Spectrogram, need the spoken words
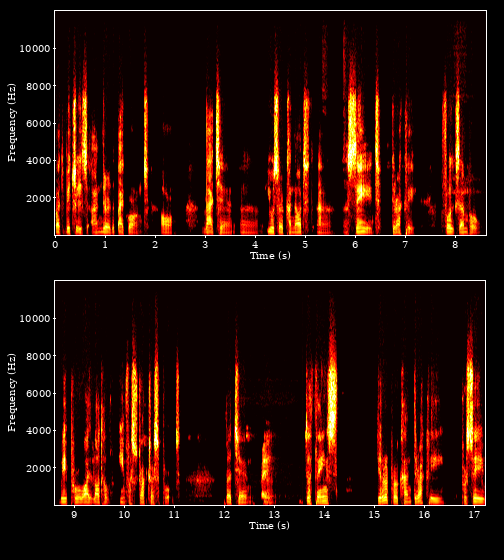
but which is under the background or that uh, uh, user cannot uh, uh, see it directly. For example, we provide a lot of infrastructure support, but um, uh, Right. the things developer can directly perceive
